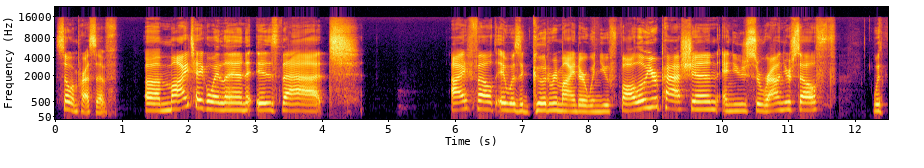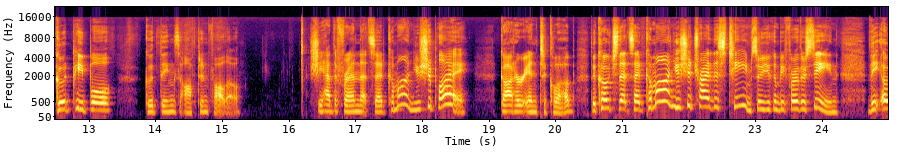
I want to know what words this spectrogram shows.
So impressive. Uh, my takeaway, Lynn, is that I felt it was a good reminder when you follow your passion and you surround yourself with good people, good things often follow. She had the friend that said, Come on, you should play. Got her into club. The coach that said, Come on, you should try this team so you can be further seen. The uh,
